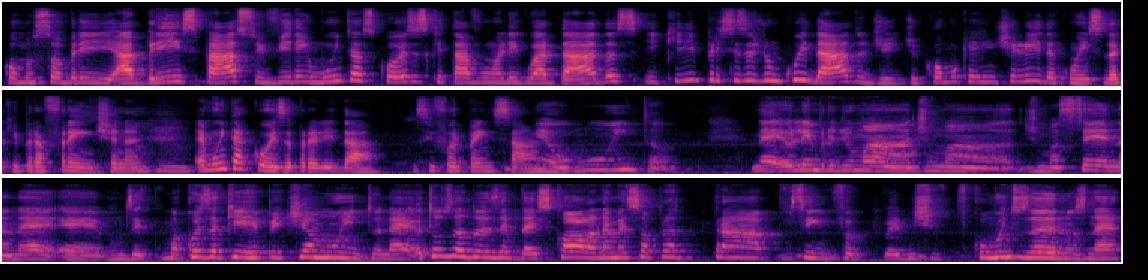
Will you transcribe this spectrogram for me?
como sobre abrir espaço e virem muitas coisas que estavam ali guardadas e que precisa de um cuidado de, de como que a gente lida com isso daqui para frente, né? Uhum. É muita coisa para lidar, se for pensar. Meu, né? muito. Né, eu lembro de uma, de uma, de uma cena, né? É, vamos dizer, uma coisa que repetia muito, né? Eu estou usando o exemplo da escola, né? Mas só para, assim, foi, a gente ficou muitos anos, né?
